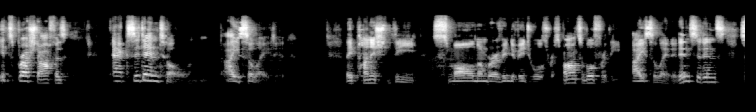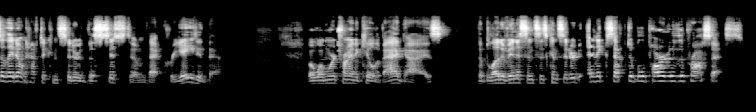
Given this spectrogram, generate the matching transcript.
it's brushed off as accidental and isolated. They punish the small number of individuals responsible for the isolated incidents, so they don't have to consider the system that created them. But when we're trying to kill the bad guys, the blood of innocents is considered an acceptable part of the process.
